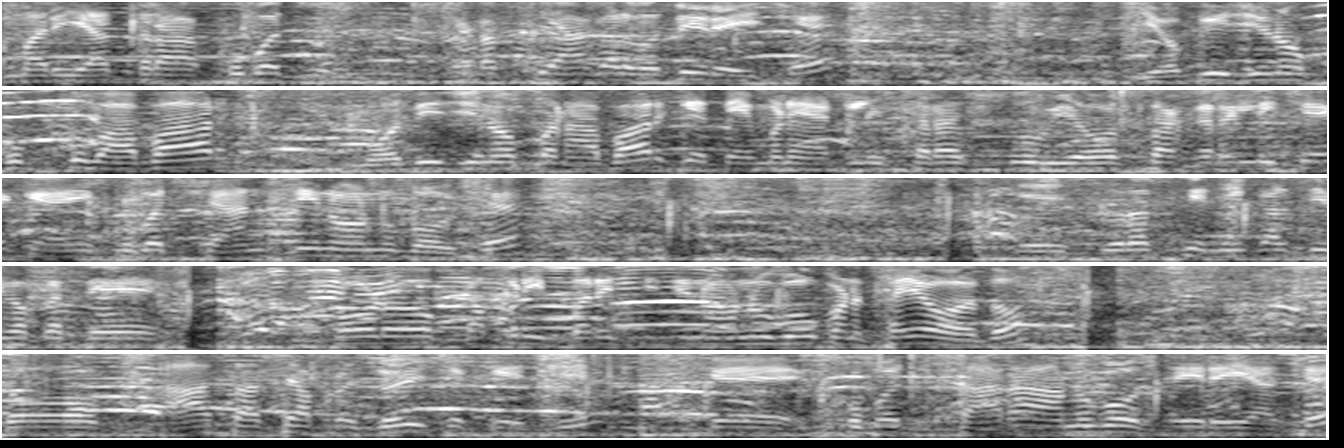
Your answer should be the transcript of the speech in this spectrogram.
અમારી યાત્રા ખૂબ જ ઝડપથી આગળ વધી રહી છે. યોગીજીનો ખૂબ ખૂબ આભાર, મોદીજીનો પણ આભાર કે તેમણે આટલી સરસ સુવ્યવસ્થા કરેલી છે કે અહીં ખૂબ જ શાંતિનો અનુભવ છે. એ સુરતથી નીકળતી વખતે થોડો કપરી પરિસ્થિતિનો અનુભવ પણ થયો હતો. તો આ સાથે આપણે જોઈ શકીએ છીએ કે ખૂબ જ સારા અનુભવ થઈ રહ્યા છે.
